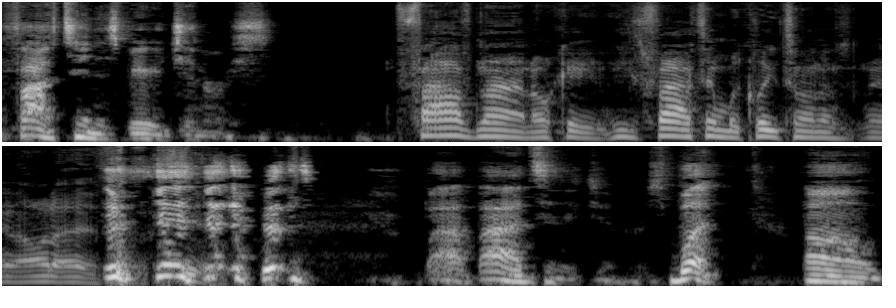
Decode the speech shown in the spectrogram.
Five ten is very generous. Five nine. Okay, he's five ten with cleats on and all the other five five ten is generous, but um,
